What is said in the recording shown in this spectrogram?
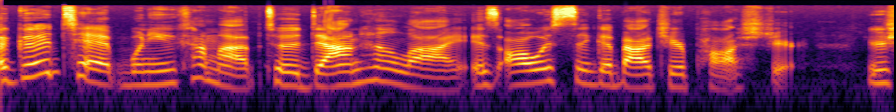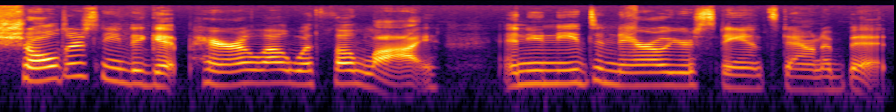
A good tip when you come up to a downhill lie is always think about your posture. Your shoulders need to get parallel with the lie and you need to narrow your stance down a bit.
